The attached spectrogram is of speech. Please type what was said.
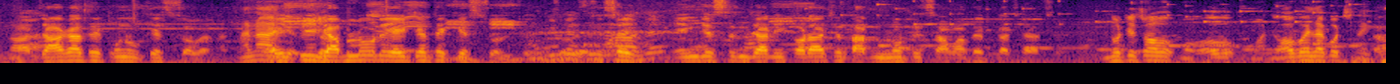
না জায়গাতে কোনো কেস চলে না। না, না, এই যে- পিডাব্লিউর এইটাতে কেস চলছে। সেই ইঞ্জেকশন জারি করা আছে তার নোটিশ আমাদের কাছে আছে। নোটিশ মানে অবহেলা করছে নাকি?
